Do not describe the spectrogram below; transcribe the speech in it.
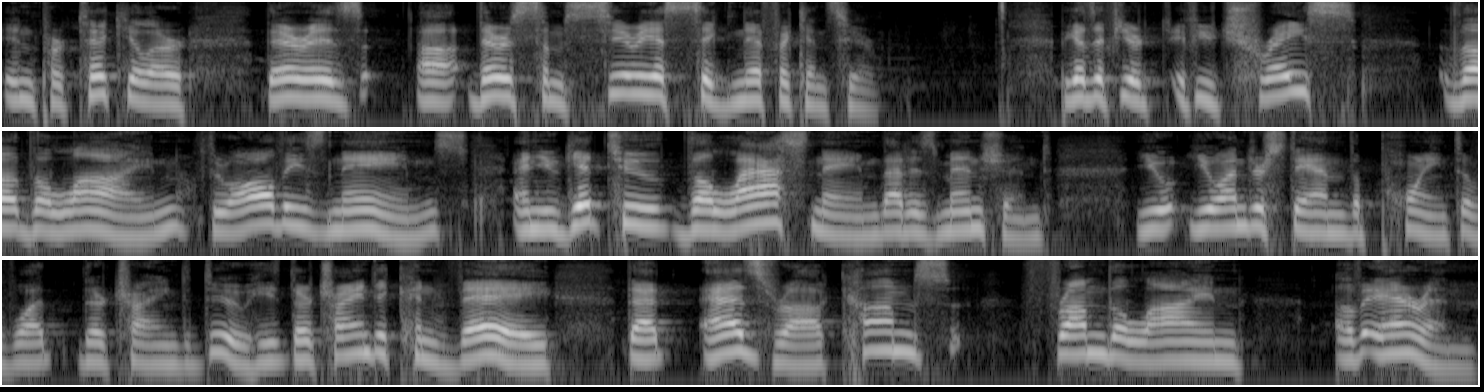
in particular, there is, uh, there is some serious significance here. Because if, you're, if you trace the, the line through all these names and you get to the last name that is mentioned, you, you understand the point of what they're trying to do. He, they're trying to convey that Ezra comes from the line of Aaron.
